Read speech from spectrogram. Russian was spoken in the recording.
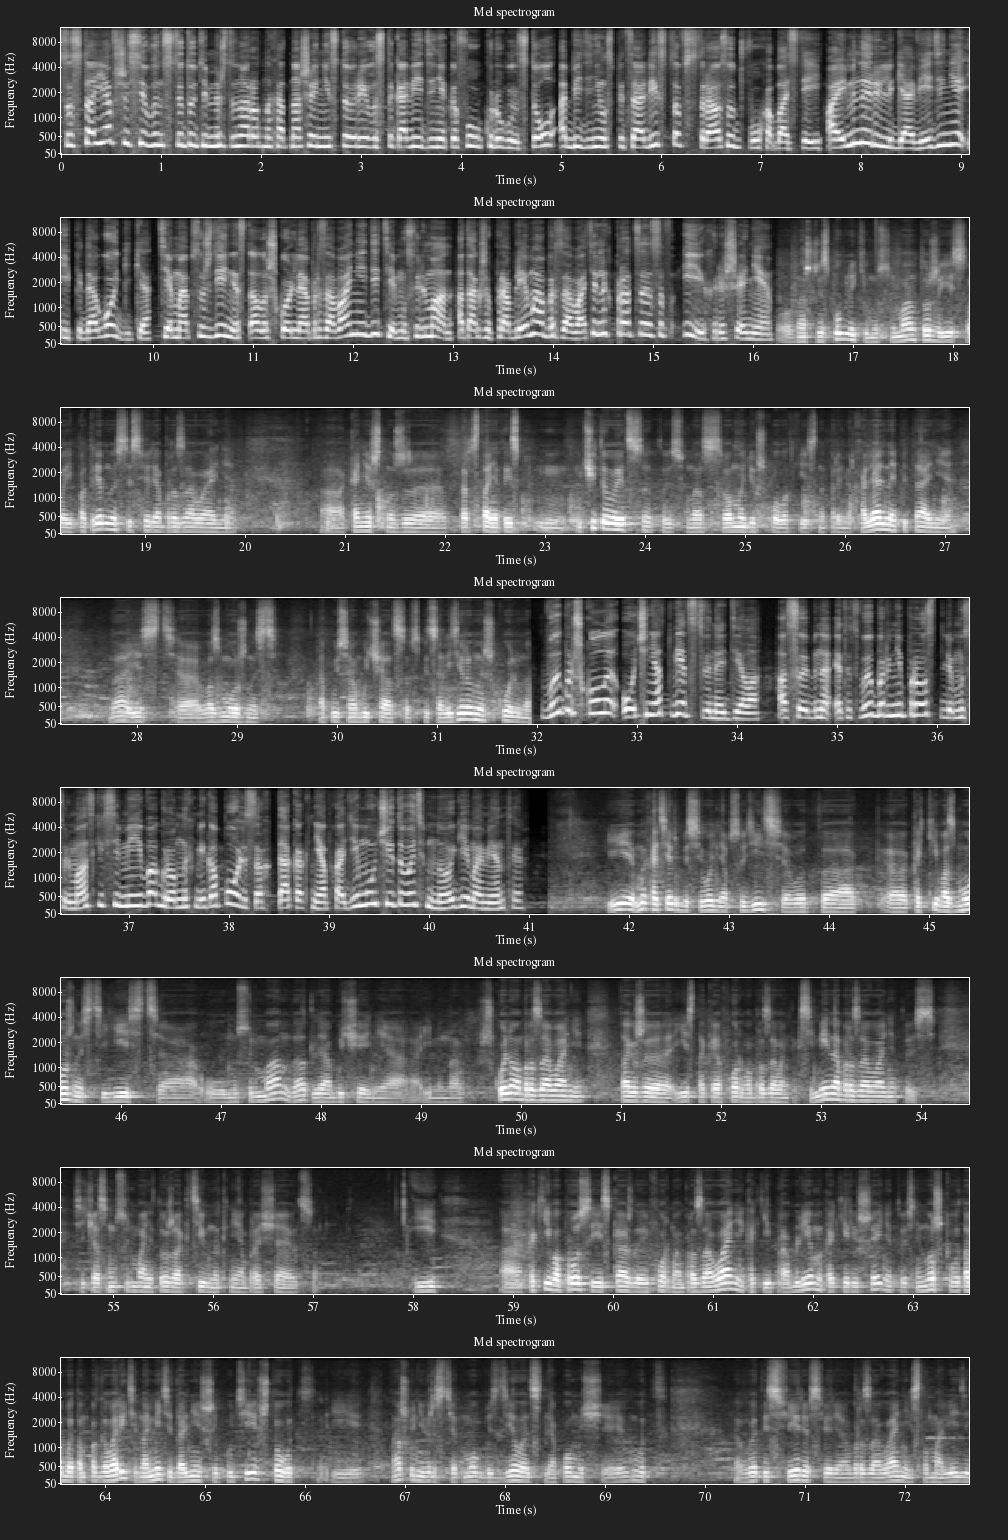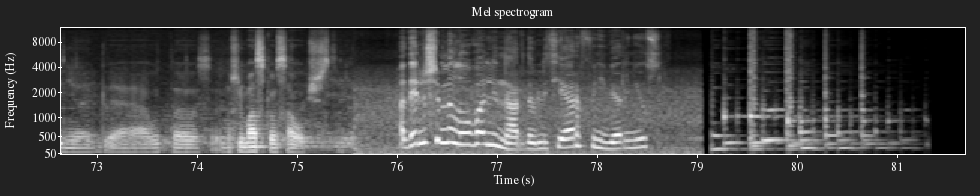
Состоявшийся в Институте международных отношений истории и востоковедения КФУ круглый стол объединил специалистов сразу двух областей, а именно религиоведения и педагогики. Темой обсуждения стало школьное образование детей мусульман, а также проблемы образовательных процессов и их решения. В нашей республике мусульман тоже есть свои потребности в сфере образования. А, конечно же, в Татарстане это учитывается, то есть у нас во многих школах есть, например, халяльное питание, да, есть э, возможность допустим, обучаться в специализированной школе. Выбор школы – очень ответственное дело. Особенно этот выбор непрост для мусульманских семей в огромных мегаполисах, так как необходимо учитывать многие моменты. И мы хотели бы сегодня обсудить, вот, а, а, какие возможности есть а, у мусульман да, для обучения именно в школьном образовании. Также есть такая форма образования, как семейное образование, то есть сейчас мусульмане тоже активно к ней обращаются. И какие вопросы есть каждой формы образования, какие проблемы, какие решения. То есть немножко вот об этом поговорить и наметить дальнейшие пути, что вот и наш университет мог бы сделать для помощи вот в этой сфере, в сфере образования, исламоведения для вот, э, мусульманского сообщества. Адель Шамилова, Ленар Довлетьяров, Univer News.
